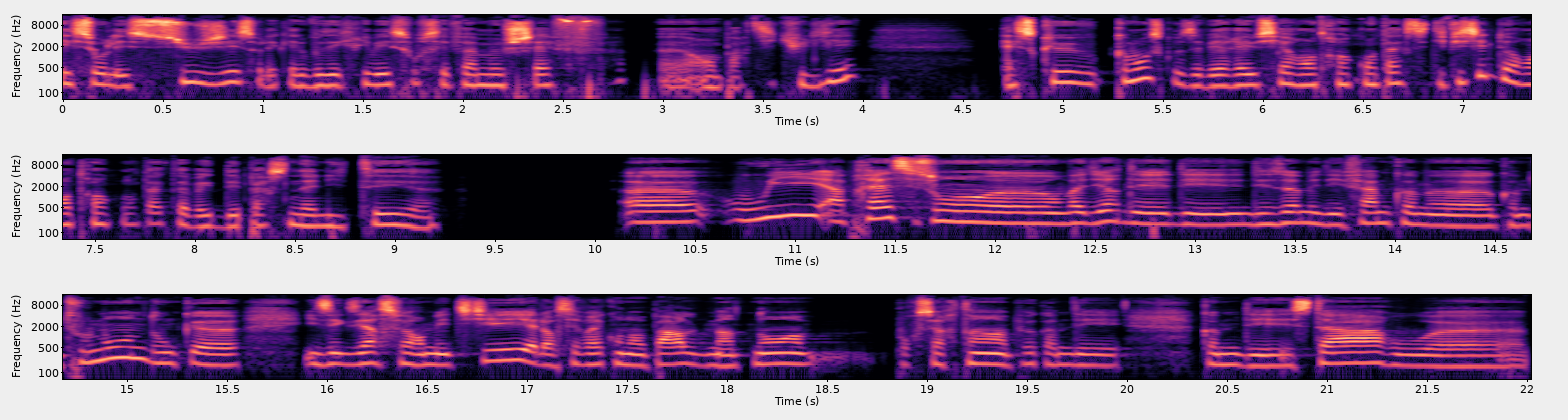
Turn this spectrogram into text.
et sur les sujets sur lesquels vous écrivez, sur ces fameux chefs euh, en particulier. Est-ce que comment est-ce que vous avez réussi à rentrer en contact? C'est difficile de rentrer en contact avec des personnalités. Euh, euh oui, après, ce sont, on va dire, des, des, des, hommes et des femmes comme comme tout le monde, donc ils exercent leur métier. Alors c'est vrai qu'on en parle maintenant pour certains un peu comme des comme des stars ou euh,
